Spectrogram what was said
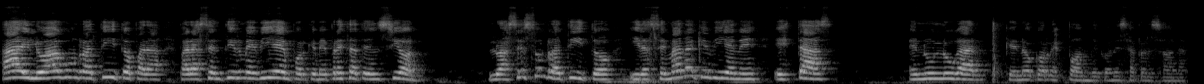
Ay, lo hago un ratito para, para sentirme bien porque me presta atención. Lo haces un ratito y la semana que viene estás en un lugar que no corresponde con esa persona.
